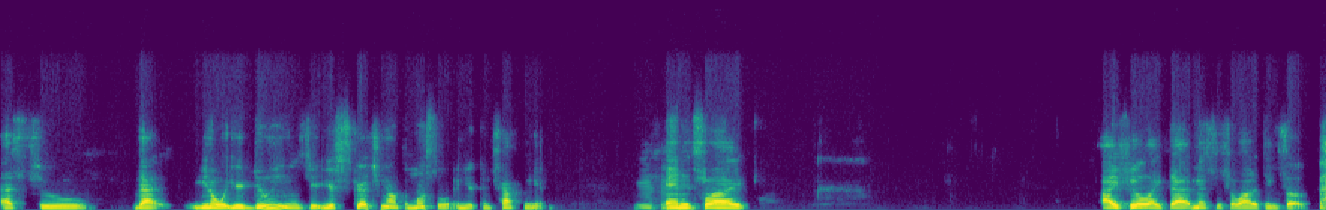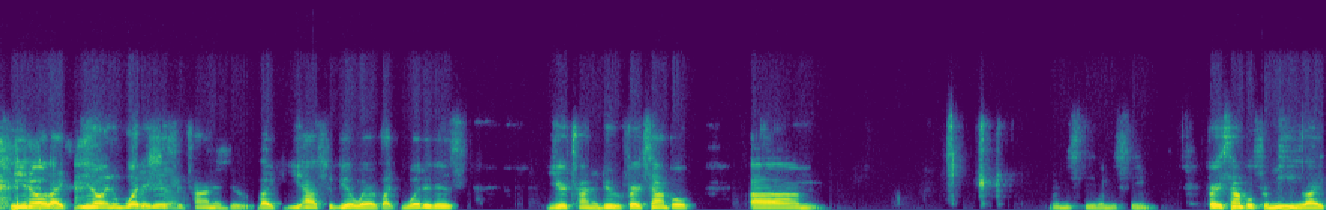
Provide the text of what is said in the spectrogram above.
as to that you know what you're doing is you're, you're stretching out the muscle and you're contracting it. Mm-hmm. And it's like I feel like that messes a lot of things up, you know, like, you know, and what it sure. is you're trying to do. Like, you have to be aware of like what it is you're trying to do. For example, um, let me see, let me see. For example, for me, like,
